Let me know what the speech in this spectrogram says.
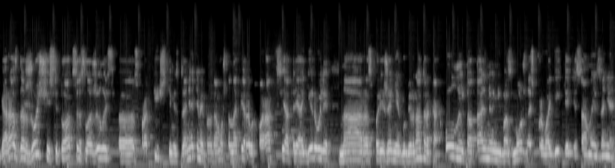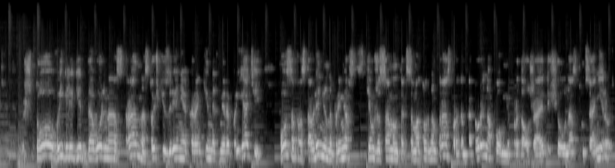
Гораздо жестче ситуация сложилась э, с практическими занятиями, потому что на первых порах все отреагировали на распоряжение губернатора как полную, тотальную невозможность проводить эти самые занятия. Что выглядит довольно странно с точки зрения карантинных мероприятий, по сопоставлению, например, с тем же самым таксомоторным транспортом, который, напомню, продолжает еще у нас функционировать.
